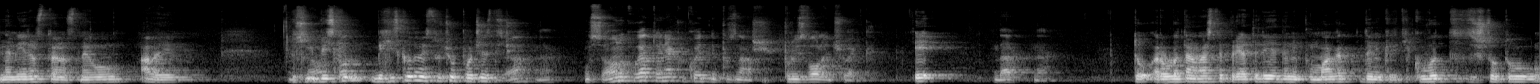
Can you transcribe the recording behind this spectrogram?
намирам стоеност с него. Абе, бих, бих, искал, бих искал да ми случва по-често. Да, да. Особено когато е някой, който не познаваш. Произволен човек. Е. Да, да. То, ролята на нашите приятели е да ни помагат, да ни критикуват, защото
